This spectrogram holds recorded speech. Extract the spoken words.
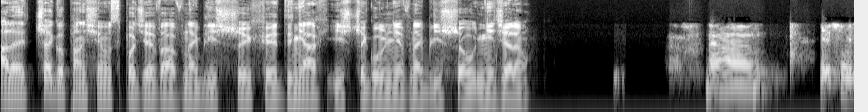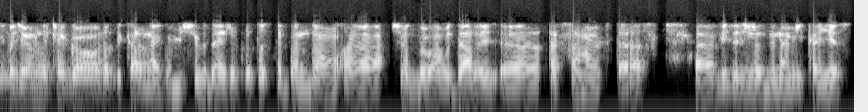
ale czego pan się spodziewa w najbliższych dniach i szczególnie w najbliższą niedzielę? E, ja się nie spodziewam niczego radykalnego. Mi się wydaje, że protesty będą e, się odbywały dalej, e, tak samo jak teraz. Widać, że dynamika jest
